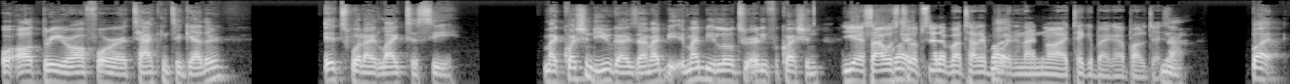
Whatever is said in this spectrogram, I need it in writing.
or all three or all four are attacking together, it's what I like to see. My question to you guys, I might be, it might be a little too early for question. Yes, I was But- too upset about Tyler but- Boyd, and I know I take it back. I apologize. No, but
